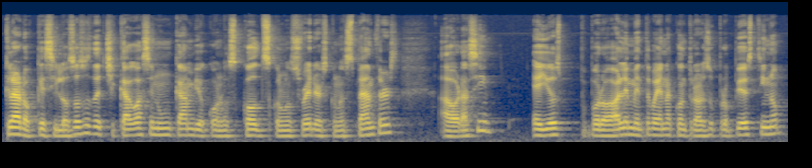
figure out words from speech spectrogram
Claro que si los Osos de Chicago hacen un cambio con los Colts, con los Raiders, con los Panthers, ahora sí, ellos probablemente vayan a controlar su propio destino,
